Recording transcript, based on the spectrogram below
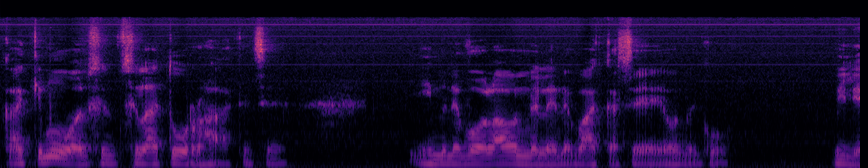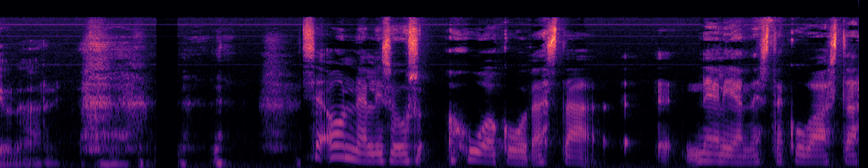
kaikki muu on sillä turhaa, että se ihminen voi olla onnellinen, vaikka se ei ole niin kuin miljonääri. Se onnellisuus huokuu tästä neljännestä kuvasta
